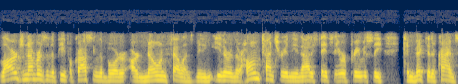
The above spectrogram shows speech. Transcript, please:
large numbers of the people crossing the border are known felons, meaning either in their home country in the United States they were previously convicted of crimes.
